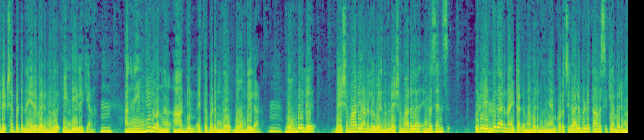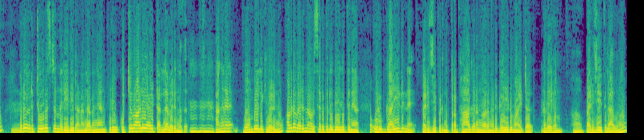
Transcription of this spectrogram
രക്ഷപ്പെട്ട് നേരെ വരുന്നത് ഇന്ത്യയിലേക്കാണ്. അങ്ങനെ ഇന്ത്യയിൽ വന്ന് ആദ്യം എത്തപ്പെടുന്നത് ബോംബെയിലാണ്. ബോംബെയിൽ വേഷം മാറിയാണല്ലോ വരുന്നത്. വേഷം മാറുക ഇൻ ദ സെൻസ് ഒരു എഴുത്തുകാരനായിട്ടാണ് വരുന്നത്. ഞാൻ കുറച്ചു കാലം ഇവിടെ താമസിക്കാൻ വരുന്നു. ഒരു ഒരു ടൂറിസ്റ്റ് എന്ന രീതിയിലാണ്. അല്ലാതെ ഞാൻ ഒരു കുറ്റവാളിയായിട്ടല്ല വരുന്നത്. അങ്ങനെ ബോംബെയിലേക്ക് വരുന്നു. അവിടെ വരുന്ന അവസരത്തിൽ ഇദ്ദേഹത്തിന് ഒരു ഗൈഡിനെ പരിചയപ്പെടുന്നു. പ്രഭാകർ എന്ന് പറയുന്ന ഒരു ഗൈഡുമായിട്ട് അദ്ദേഹം പരിചയത്തിലാവുന്നു.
